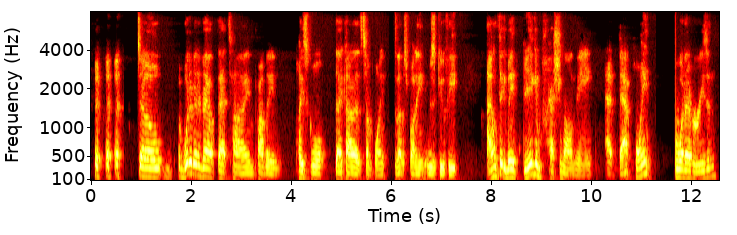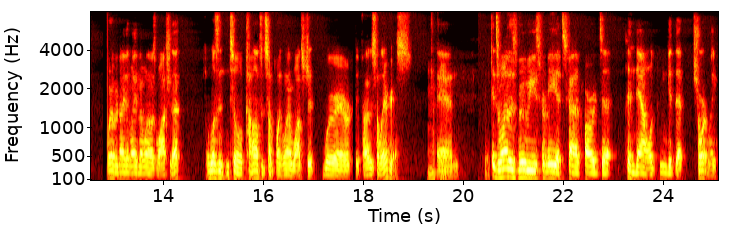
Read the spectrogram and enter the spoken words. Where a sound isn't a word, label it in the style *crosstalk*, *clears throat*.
*laughs* so it would have been about that time, probably in high school, that kind of at some point. So that was funny. It was goofy. I don't think it made a big impression on me at that point, for whatever reason. Whatever night it might have been when I was watching it. It wasn't until college at some point when I watched it where I thought it was hilarious. Okay. And it's one of those movies for me, it's kind of hard to pin down. We can get that shortly.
